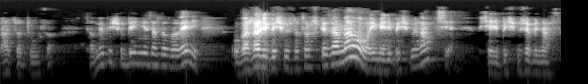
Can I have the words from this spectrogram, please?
bardzo dużo, to my byśmy byli niezadowoleni. Uważalibyśmy, że to troszkę za mało i mielibyśmy rację. Chcielibyśmy, żeby nas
